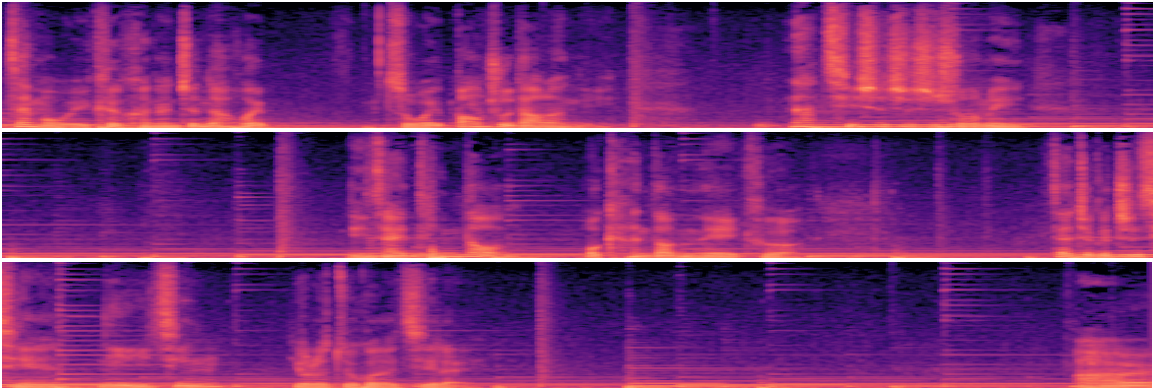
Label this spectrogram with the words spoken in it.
在某一刻可能真的会所谓帮助到了你，那其实只是说明。你在听到或看到的那一刻，在这个之前，你已经有了足够的积累。而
